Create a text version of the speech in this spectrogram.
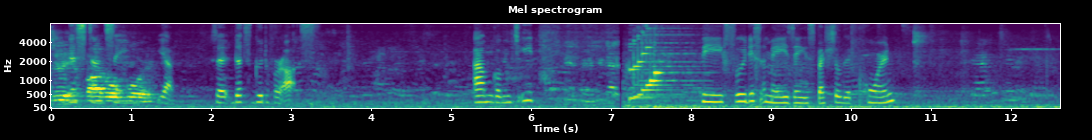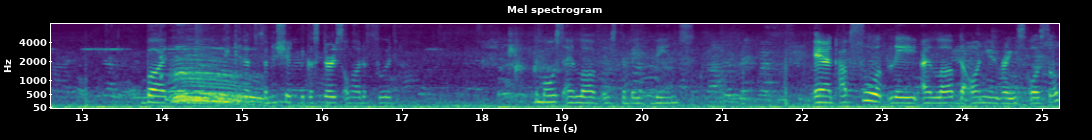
distancing. yeah. So that's good for us i'm going to eat. The food is amazing especially the corn. But we cannot finish it because there's a lot of food. The most I love is the baked beans. And absolutely I love the onion rings also.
